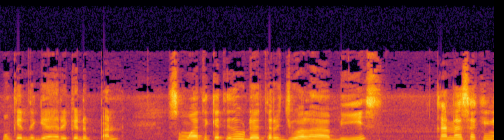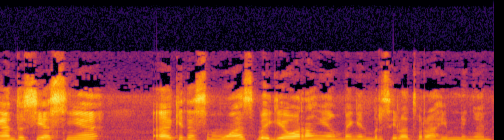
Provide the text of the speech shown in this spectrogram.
mungkin tiga hari ke depan. Semua tiket itu udah terjual habis karena saking antusiasnya uh, kita semua sebagai orang yang pengen bersilaturahim dengan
